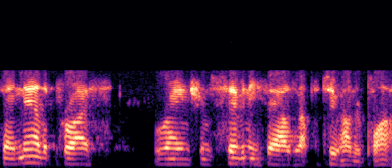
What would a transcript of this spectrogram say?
so now the price range from 70,000 up to 200 plus.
